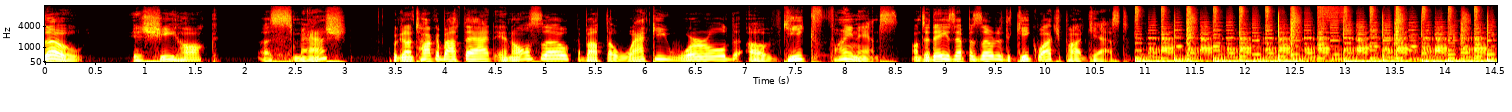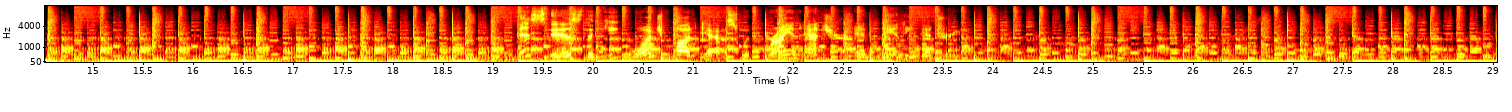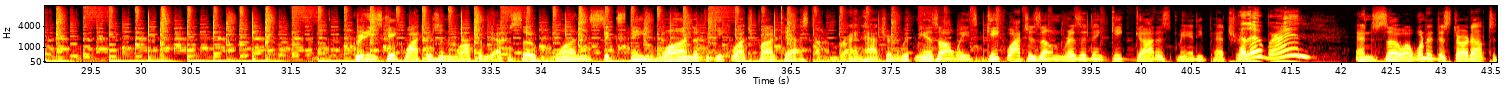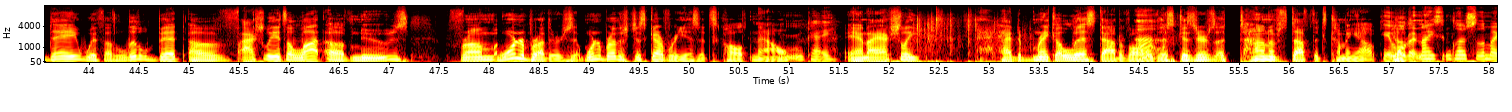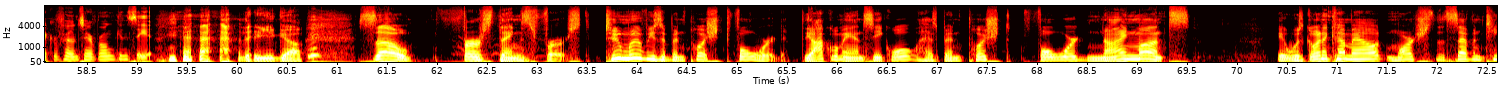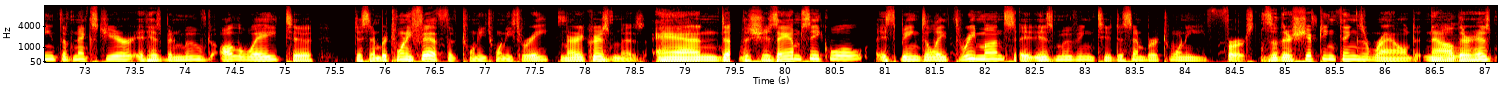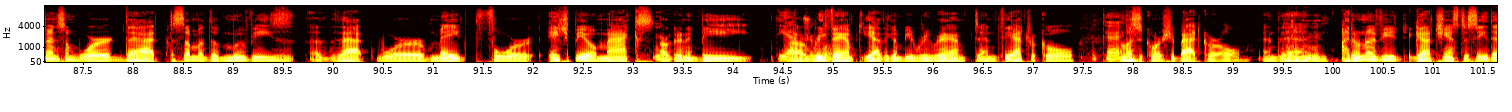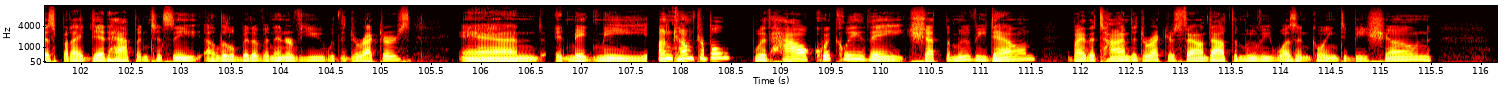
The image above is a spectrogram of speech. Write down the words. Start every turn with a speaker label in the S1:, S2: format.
S1: So, is She Hulk a smash? We're going to talk about that and also about the wacky world of geek finance on today's episode of the Geek Watch podcast.
S2: This is the Geek Watch Podcast with Brian Hatcher and Mandy Petrie.
S1: Greetings, Geek Watchers, and welcome to episode 161 of the Geek Watch podcast. I'm Brian Hatcher, and with me, as always, Geek Watch's own resident geek goddess, Mandy Petrie.
S3: Hello, Brian.
S1: And so I wanted to start out today with a little bit of, actually, it's a lot of news from Warner Brothers, Warner Brothers Discovery, as it's called now.
S3: Okay.
S1: And I actually had to make a list out of all of ah. this because there's a ton of stuff that's coming out.
S3: Okay, hold it nice and close to the microphone so everyone can see it.
S1: there you go. So, first things first. Two movies have been pushed forward. The Aquaman sequel has been pushed forward nine months. It was going to come out March the 17th of next year. It has been moved all the way to December 25th of 2023. Merry Christmas. And uh, the Shazam sequel is being delayed three months. It is moving to December 21st. So they're shifting things around. Now, there has been some word that some of the movies uh, that were made for HBO Max are going to be uh, revamped. Yeah, they're going to be revamped and theatrical.
S3: Okay.
S1: Unless, of course, you're Batgirl. And then I don't know if you got a chance to see this, but I did happen to see a little bit of an interview with the directors, and it made me uncomfortable with how quickly they shut the movie down. By the time the directors found out the movie wasn't going to be shown,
